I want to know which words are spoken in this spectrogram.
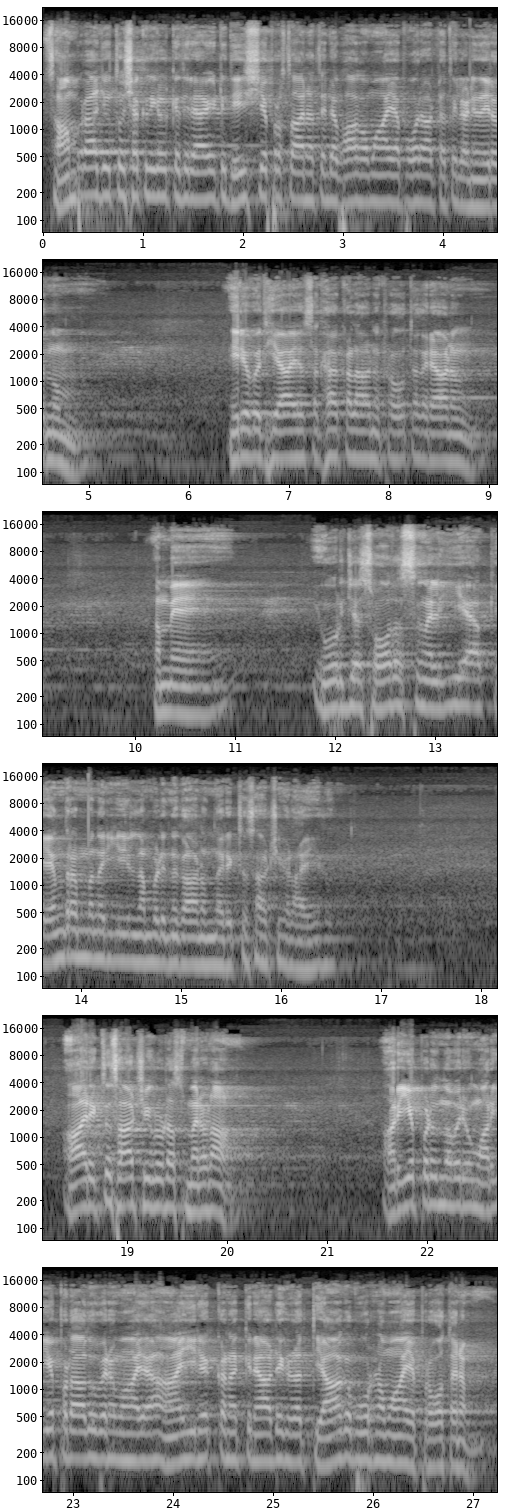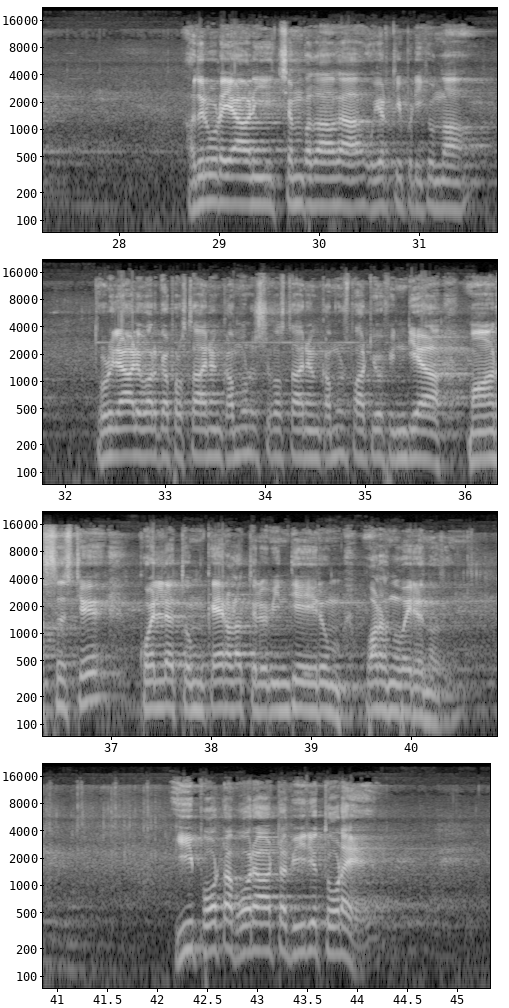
സാമ്രാജ്യത്വ ശക്തികൾക്കെതിരായിട്ട് ദേശീയ പ്രസ്ഥാനത്തിന്റെ ഭാഗമായ പോരാട്ടത്തിൽ അണിനിരന്നും. നിരവധിയായ സഖാക്കളാണ് പ്രവർത്തകരാണ്. നമ്മെ ഊർജ സ്രോതസ് നൽകിയ കേന്ദ്രം എന്ന രീതിയിൽ നമ്മൾ ഇന്ന് കാണുന്ന രക്തസാക്ഷികളായത് ആ രക്തസാക്ഷികളുടെ സ്മരണ അറിയപ്പെടുന്നവരും അറിയപ്പെടാത്തവരുമായ ആയിരക്കണക്കിനാടുകളുടെ ത്യാഗപൂർണമായ പ്രവർത്തനം അതിലൂടെയാണ് ഈ ചെമ്പതാക ഉയർത്തിപ്പിടിക്കുന്ന തൊഴിലാളി വർഗ പ്രസ്ഥാനം കമ്മ്യൂണിസ്റ്റ് പ്രസ്ഥാനം communist party of India Marxist കൊല്ലത്തും കേരളത്തിലും ഇന്ത്യയിലും വളർന്നു വരുന്നത്. ഈ പോട്ട പോരാട്ട വീര്യത്തോടെ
